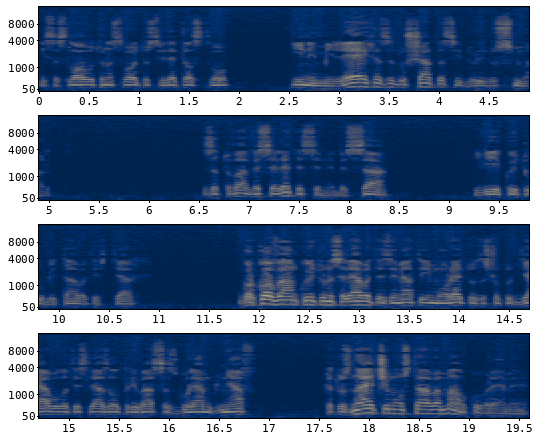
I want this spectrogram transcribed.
и със словото на своето свидетелство и не милееха за душата си дори до смърт. Затова веселете се, небеса, и вие, които обитавате в тях. Горко вам, които населявате земята и морето, защото дяволът е слязал при вас с голям гняв, като знае, че му остава малко време.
